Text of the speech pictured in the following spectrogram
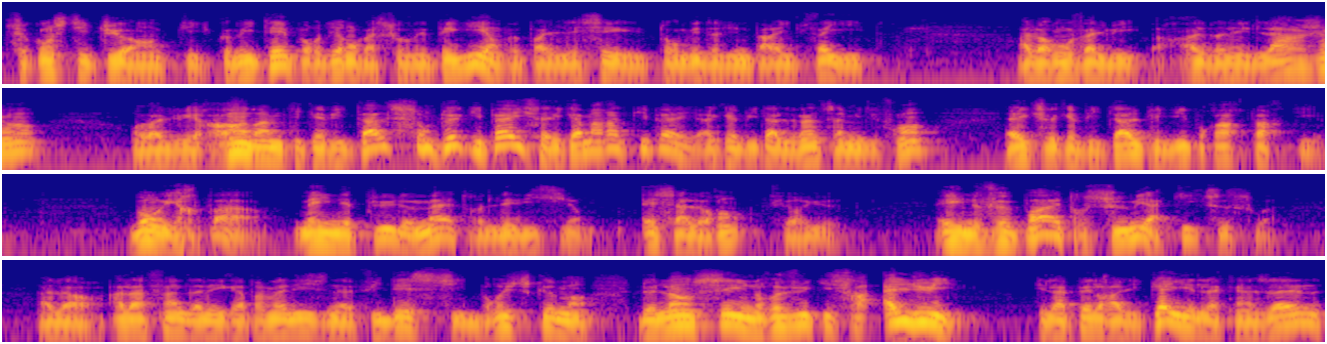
se constitue en petit comité pour dire on va sauver Peggy, on ne peut pas le laisser tomber dans une pareille faillite. Alors on va lui redonner de l'argent, on va lui rendre un petit capital, ce sont eux qui payent, c'est les camarades qui payent, un capital de 25 000 francs, avec ce capital, Peggy pourra repartir. Bon, il repart, mais il n'est plus le maître de l'édition, et ça le rend furieux. Et il ne veut pas être soumis à qui que ce soit. Alors, à la fin de l'année 99, il décide brusquement de lancer une revue qui sera à lui, qu'il appellera les cahiers de la quinzaine,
